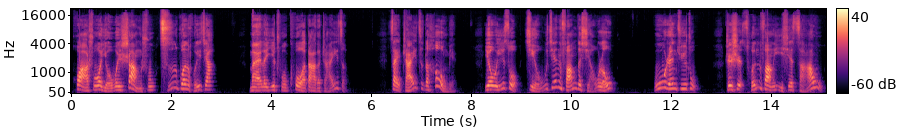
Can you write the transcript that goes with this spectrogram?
话说有位尚书辞官回家，买了一处扩大的宅子，在宅子的后面有一座九间房的小楼，无人居住，只是存放一些杂物，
